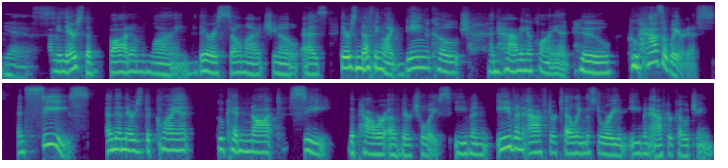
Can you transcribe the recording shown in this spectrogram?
Yes. I mean, there's the bottom line. There is so much, you know, as there's nothing like being a coach and having a client who who has awareness and sees. And then there's the client who cannot see the power of their choice even even after telling the story and even after coaching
